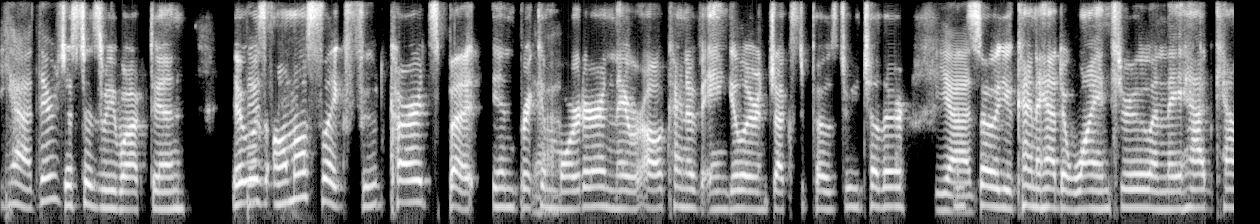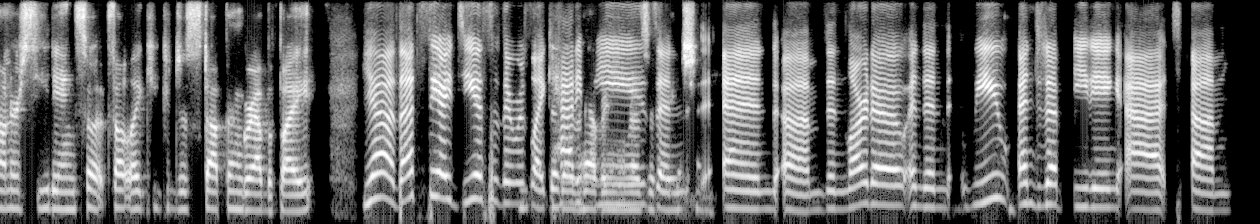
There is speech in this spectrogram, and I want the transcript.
yeah, there's just as we walked in. It was almost like food carts, but in brick yeah. and mortar, and they were all kind of angular and juxtaposed to each other. Yeah. And so you kind of had to wind through, and they had counter seating, so it felt like you could just stop and grab a bite. Yeah, that's the idea. So there was like Hattie B's and and um, then Lardo, and then we ended up eating at um,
